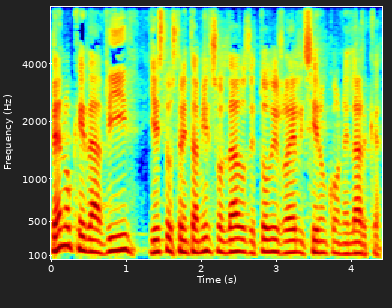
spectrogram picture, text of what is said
Vean lo que David y estos treinta mil soldados de todo Israel hicieron con el arca.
